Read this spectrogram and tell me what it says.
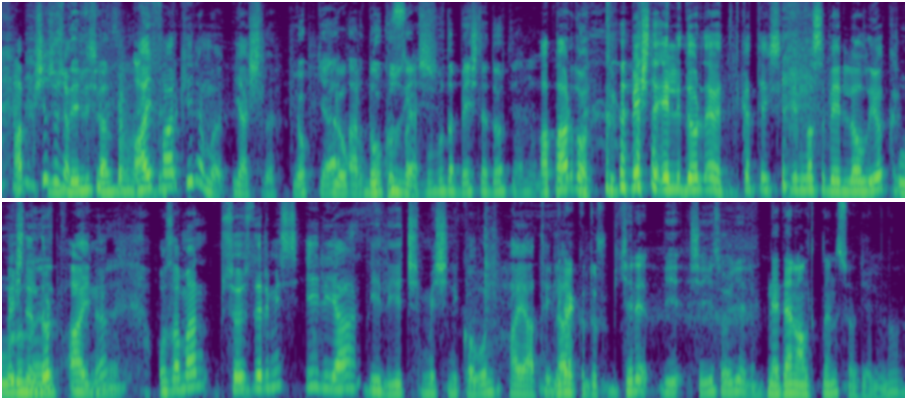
Abi bir şey söyleyeceğim. Deli şansım var. Ay farkıyla mı yaşlı? Yok ya. Yok, ar- dokuz dokuz bak, yaş. Bu burada 5 ile 4 yani. Ha pardon. 45 ile 54 evet dikkat eksikliğim nasıl belli oluyor? 45 ile 54 aynı. O zaman sözlerimiz İlya İlyich Meşnikov'un bir hayatıyla. dakika dur. Bir kere bir şeyi söyleyelim. Neden aldıklarını söyleyelim değil mi?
